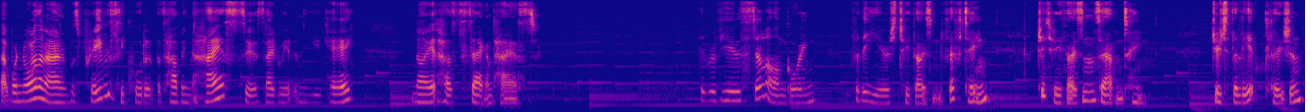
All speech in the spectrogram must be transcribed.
that where Northern Ireland was previously quoted as having the highest suicide rate in the UK, now it has the second highest. The review is still ongoing for the years 2015 to 2017 due to the late inclusion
